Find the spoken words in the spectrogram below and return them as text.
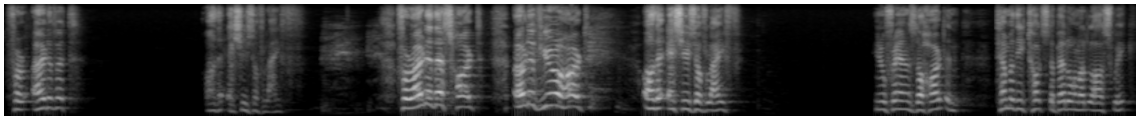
for out of it are the issues of life. For out of this heart, out of your heart, are the issues of life. You know, friends, the heart, and Timothy touched a bit on it last week.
